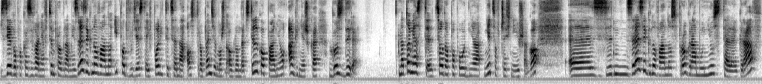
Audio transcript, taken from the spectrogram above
z jego pokazywania w tym programie zrezygnowano i po 20 w Polityce na Ostro będzie można oglądać tylko panią Agnieszkę Gozdyrę. Natomiast e, co do popołudnia nieco wcześniejszego, e, zrezygnowano z programu News Telegraph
